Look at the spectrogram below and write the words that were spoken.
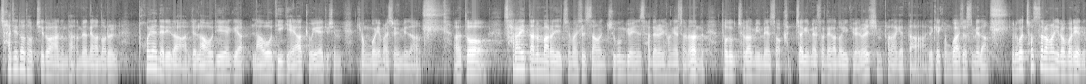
차지도 덥지도 않은다면 내가 너를 토해내리라 이제 라오디게아 라오디게아 교회에 주신 경고의 말씀입니다. 아, 또 살아있다는 말은 있지만 실상은 죽은 교인 사대를 향해서는 도둑처럼 임해서 갑자기 임해서 내가 너희 교회를 심판하겠다 이렇게 경고하셨습니다. 그리고 첫사랑을 잃어버린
